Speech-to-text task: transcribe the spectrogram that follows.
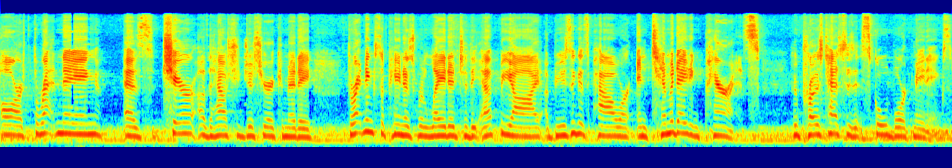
are threatening, as chair of the House Judiciary Committee, threatening subpoenas related to the FBI abusing its power, intimidating parents who protested at school board meetings.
